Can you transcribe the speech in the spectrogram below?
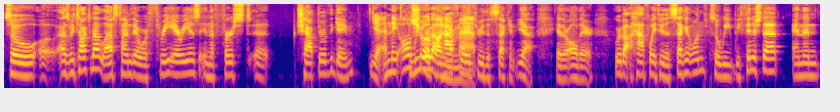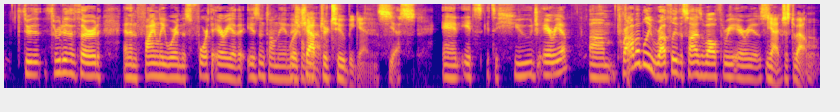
So, uh, as we talked about last time, there were three areas in the first uh, chapter of the game. Yeah, and they all we show up about on your halfway map. through the second. Yeah, yeah, they're all there. We're about halfway through the second one, so we we finished that, and then through the, through to the third, and then finally we're in this fourth area that isn't on the initial where map. chapter two begins. Yes, and it's it's a huge area, um, probably roughly the size of all three areas. Yeah, just about Um,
